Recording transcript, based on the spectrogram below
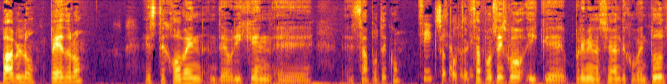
Pablo Pedro, este joven de origen eh, zapoteco. Sí, Zapoteco. Zapoteco y que Premio Nacional de Juventud,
